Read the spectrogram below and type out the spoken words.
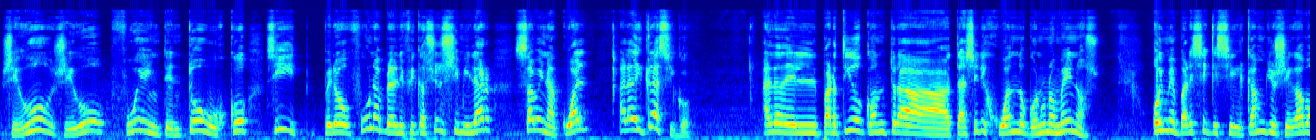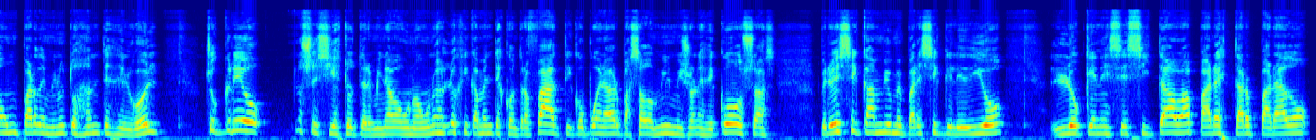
llegó, llegó, fue, intentó, buscó. Sí, pero fue una planificación similar, ¿saben a cuál? A la del clásico. A la del partido contra Talleres jugando con uno menos. Hoy me parece que si el cambio llegaba un par de minutos antes del gol, yo creo, no sé si esto terminaba 1 a 1, lógicamente es contrafáctico, pueden haber pasado mil millones de cosas, pero ese cambio me parece que le dio lo que necesitaba para estar parado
